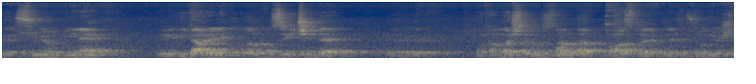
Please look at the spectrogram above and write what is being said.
e, suyun yine e, idareli kullanılması için de e, vatandaşlarımızdan da bazı taleplerimiz oluyor. İşte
